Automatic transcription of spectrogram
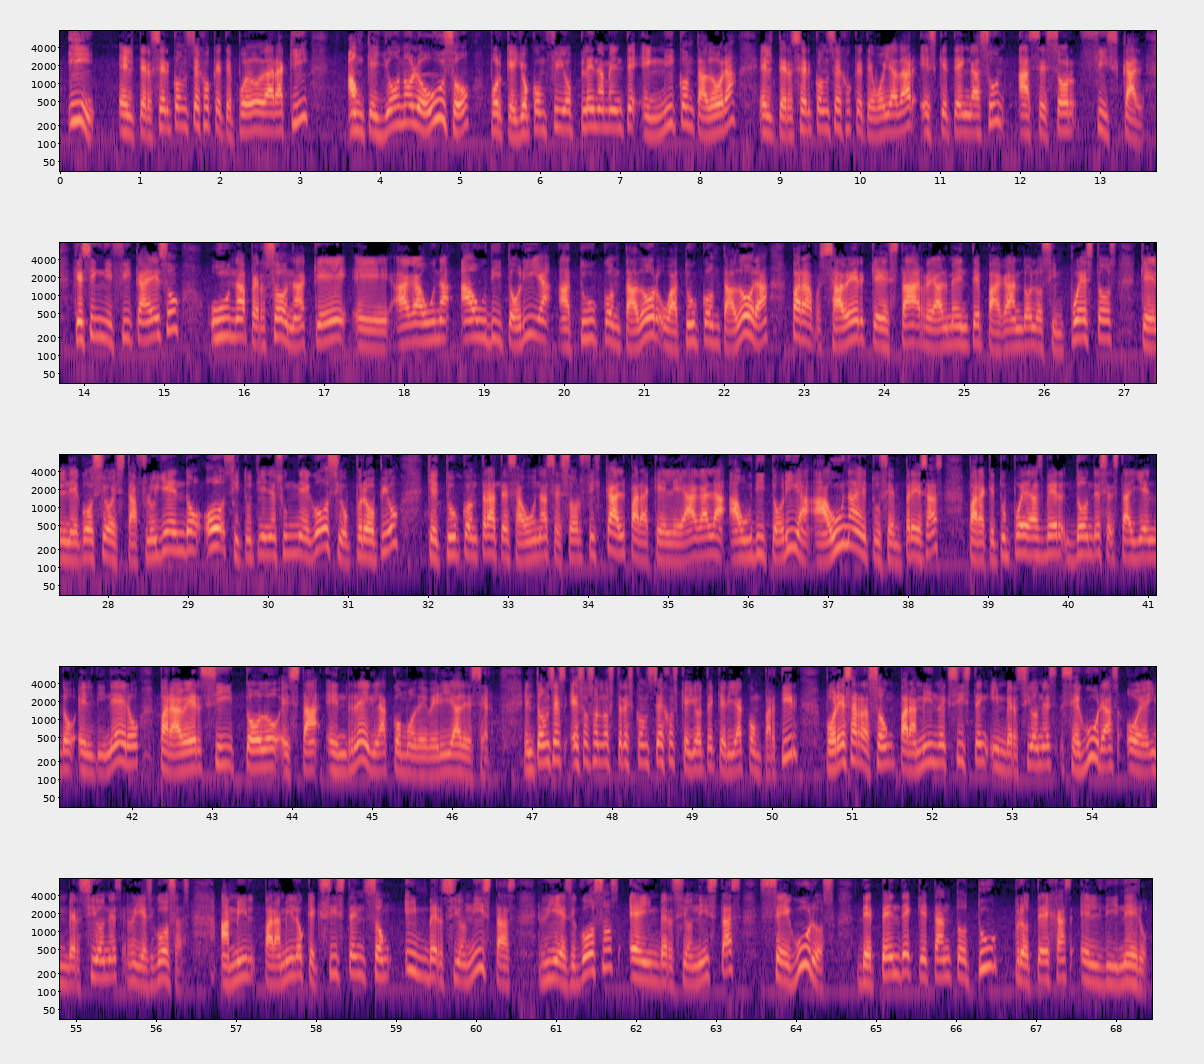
Y el tercer consejo que te puedo dar aquí, aunque yo no lo uso, porque yo confío plenamente en mi contadora. El tercer consejo que te voy a dar es que tengas un asesor fiscal. ¿Qué significa eso? Una persona que eh, haga una auditoría a tu contador o a tu contadora para saber que está realmente pagando los impuestos, que el negocio está fluyendo o si tú tienes un negocio propio, que tú contrates a un asesor fiscal para que le haga la auditoría a una de tus empresas para que tú puedas ver dónde se está yendo el dinero, para ver si todo está en regla debería de ser. Entonces, esos son los tres consejos que yo te quería compartir. Por esa razón, para mí no existen inversiones seguras o inversiones riesgosas. A mí, para mí lo que existen son inversionistas riesgosos e inversionistas seguros. Depende qué tanto tú protejas el dinero.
